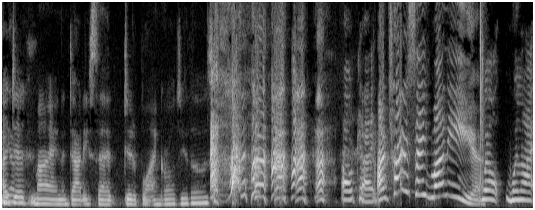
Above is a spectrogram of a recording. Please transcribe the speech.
I Yeah. did mine, and Daddy said, "Did a blind girl do those?" Okay. I'm trying to save money. well, when I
